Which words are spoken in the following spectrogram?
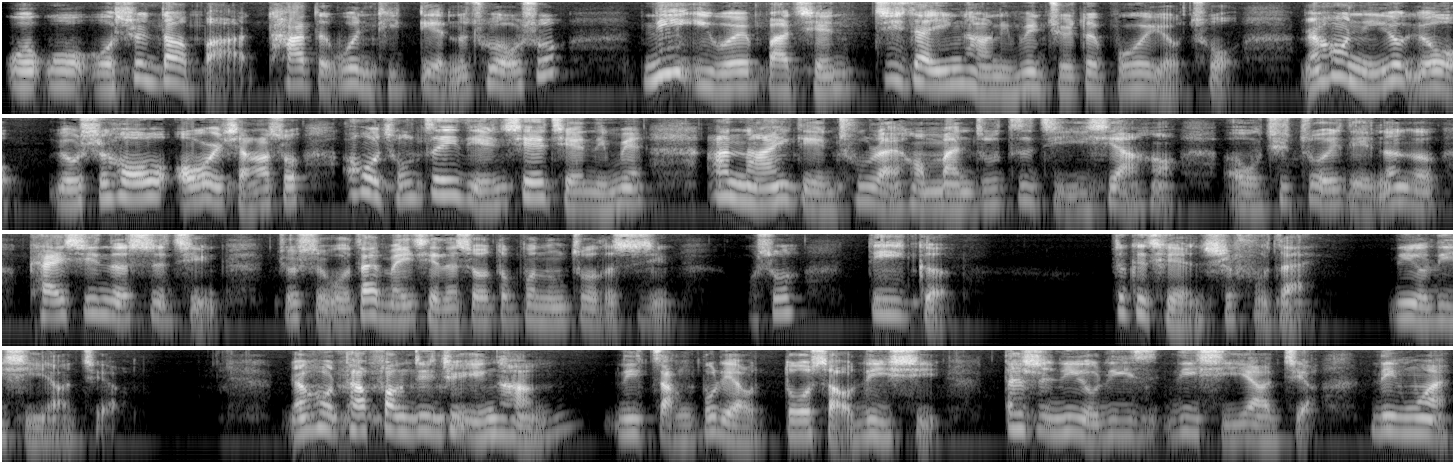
我我我顺道把他的问题点了出来。我说，你以为把钱记在银行里面绝对不会有错，然后你又有有时候偶尔想要说啊，我从这一点些钱里面啊拿一点出来哈，满足自己一下哈，呃，我去做一点那个开心的事情，就是我在没钱的时候都不能做的事情。我说，第一个，这个钱是负债，你有利息要缴，然后他放进去银行，你涨不了多少利息。但是你有利利息要缴，另外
